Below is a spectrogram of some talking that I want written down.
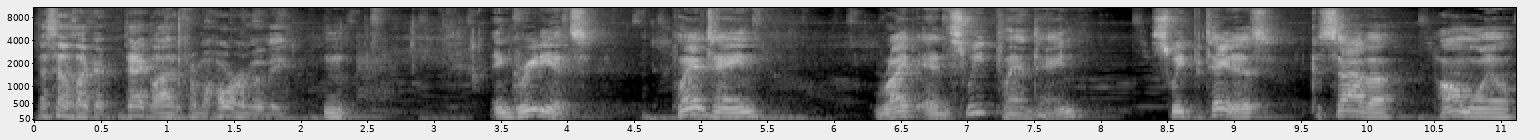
That sounds like a tagline from a horror movie. Hmm. Ingredients plantain, ripe and sweet plantain, sweet potatoes, cassava, palm oil,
